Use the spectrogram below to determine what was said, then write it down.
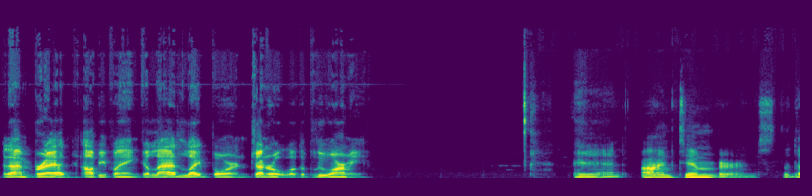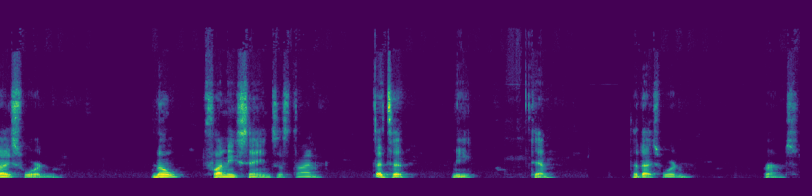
And I'm Brad. I'll be playing Galad Lightborn, General of the Blue Army. And I'm Tim Burns, the Dice Warden. No funny sayings this time. That's it. Me, Tim, the Dice Warden. Burns.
